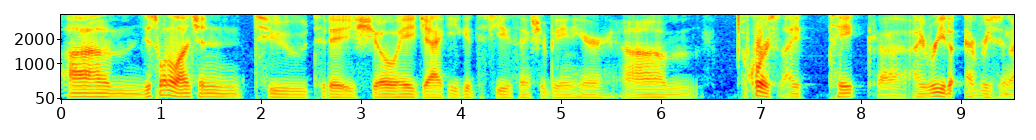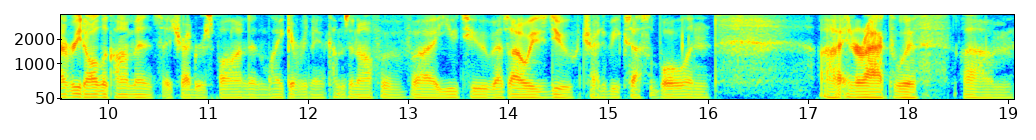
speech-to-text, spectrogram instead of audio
Um, just want to launch into today's show. Hey, Jackie, good to see you. Thanks for being here. Um, of course, I take uh, I read everything. I read all the comments. I try to respond and like everything that comes in off of uh, YouTube, as I always do. Try to be accessible and uh, interact with um,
